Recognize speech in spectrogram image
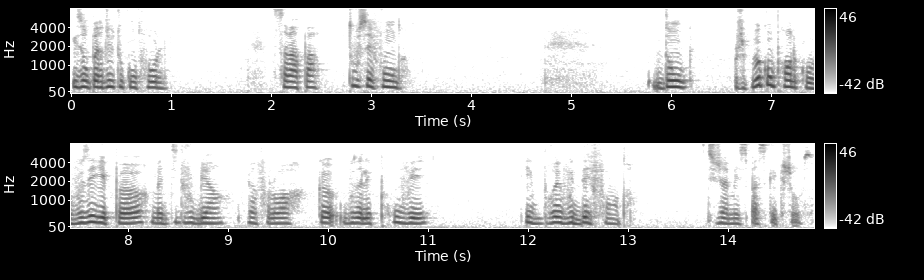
Ils ont perdu tout contrôle. Ça va pas. Tout s'effondre. Donc, je peux comprendre que vous ayez peur, mais dites-vous bien, il va falloir que vous allez prouver et vous pourrez vous défendre si jamais il se passe quelque chose.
